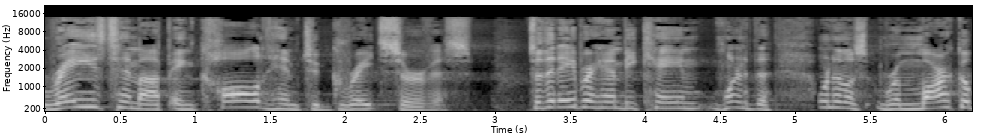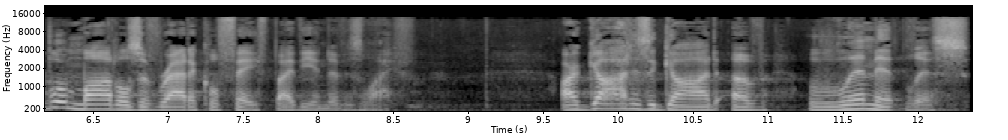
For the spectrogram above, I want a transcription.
raised him up, and called him to great service. So that Abraham became one of the, one of the most remarkable models of radical faith by the end of his life. Our God is a God of limitless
